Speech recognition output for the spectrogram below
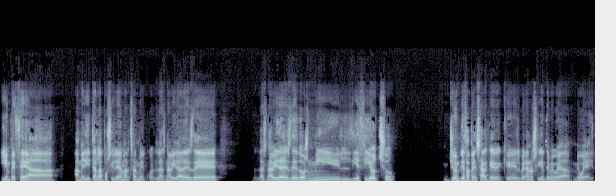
empecé a, meditar la posibilidad de marcharme. Las navidades de, las navidades de 2018, yo empiezo a pensar que, el verano siguiente me voy a, me voy a ir.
